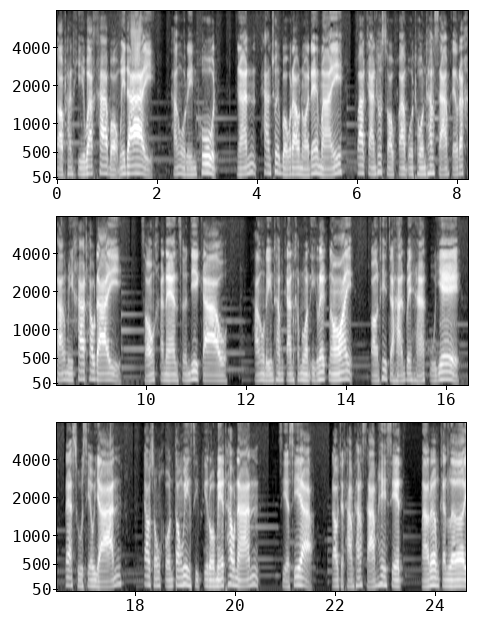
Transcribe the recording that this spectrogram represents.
ตอบทันทีว่าข้าบอกไม่ได้ ทั้งโอรินพูด งั้นท่านช่วยบอกเราหน่อยได้ไหม ว่าการทดสอบความอดทนทั้ง 3 แต่ละครั้งมีค่าเท่าใด 2 คะแนนเซินยี่กล่าว ทั้งโอรินทำการคำนวณอีกเล็กน้อย ก่อนที่จะหันไปหากูเย่และสูเซียวหยาน เจ้าสงคนต้องวิ่ง 10 กิโลเมตรเท่านั้น เสียเสียเราจะทำทั้ง 3 ให้เสร็จ มาเริ่มกันเลย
